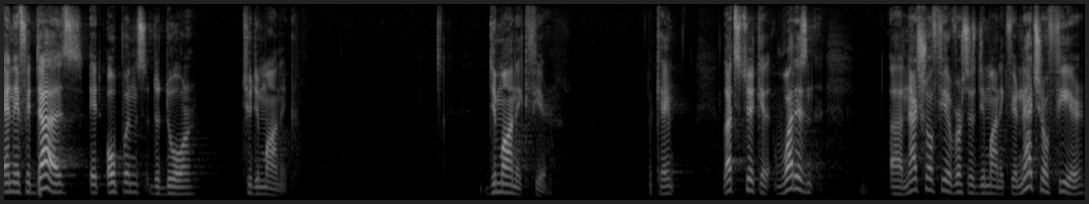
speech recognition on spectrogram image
And if it does, it opens the door to demonic. Demonic fear. Okay? Let's take it. What is uh, natural fear versus demonic fear? Natural fear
